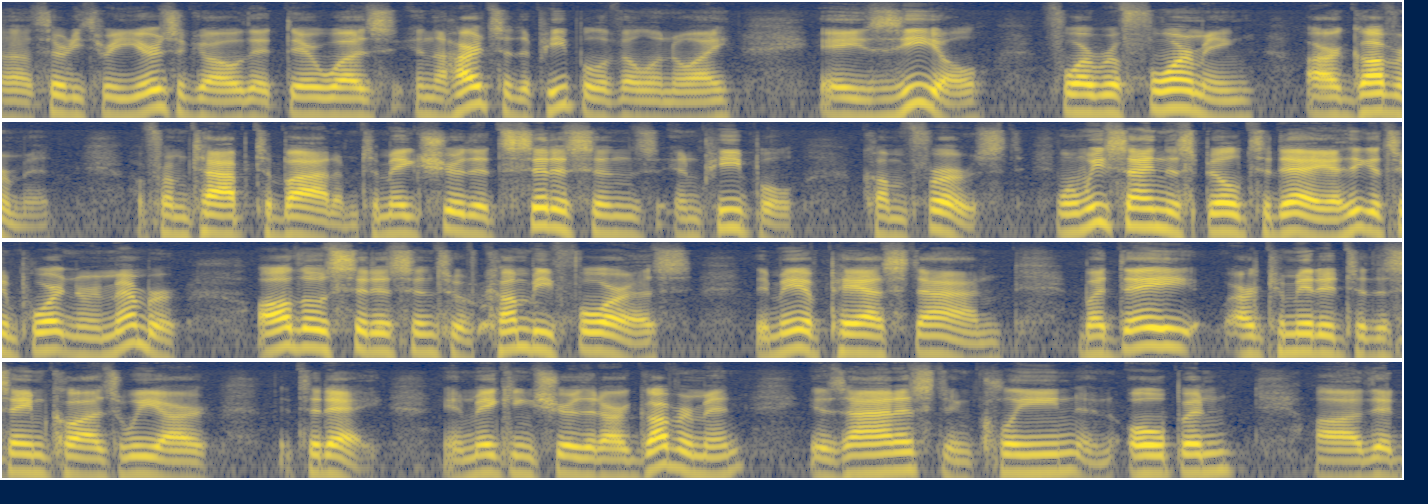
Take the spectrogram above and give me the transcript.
uh, 33 years ago, that there was in the hearts of the people of Illinois a zeal for reforming our government from top to bottom to make sure that citizens and people come first. When we sign this bill today, I think it's important to remember all those citizens who have come before us. They may have passed on, but they are committed to the same cause we are today in making sure that our government is honest and clean and open, uh, that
